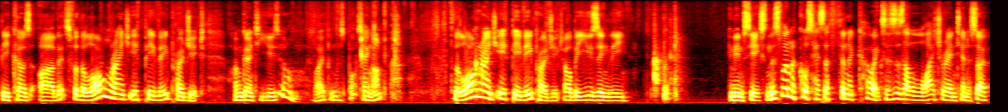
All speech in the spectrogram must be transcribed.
because uh, that's for the long range FPV project. I'm going to use. Oh, have I opened this box? Hang on. For the long range FPV project, I'll be using the MMCX, and this one, of course, has a thinner coax. This is a lighter antenna, so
